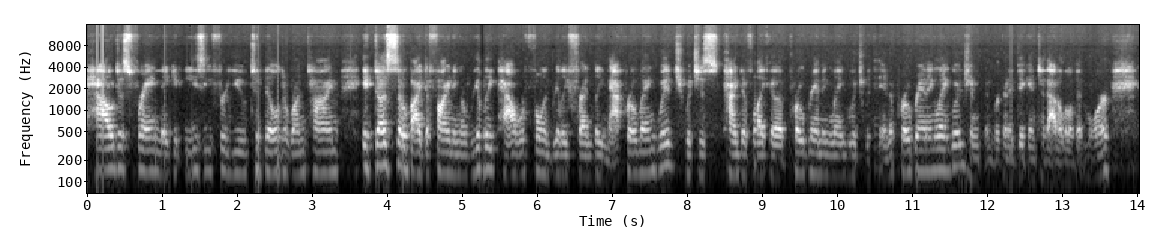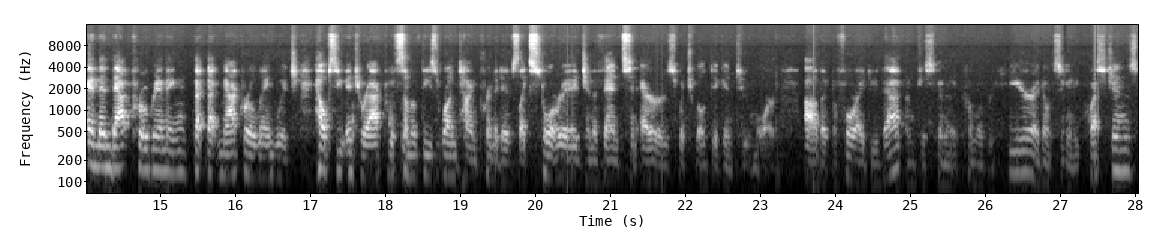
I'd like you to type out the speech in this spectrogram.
how does Frame make it easy for you to build a runtime? It does so by defining a really powerful and really friendly macro language, which is kind of like a programming language within a programming language. And, and we're going to dig into that a little bit more. And then that programming, that, that macro language helps you interact with some of these runtime primitives like storage and events and errors, which we'll dig into more. Uh, but before I do that, I'm just going to come over here. I don't see any questions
